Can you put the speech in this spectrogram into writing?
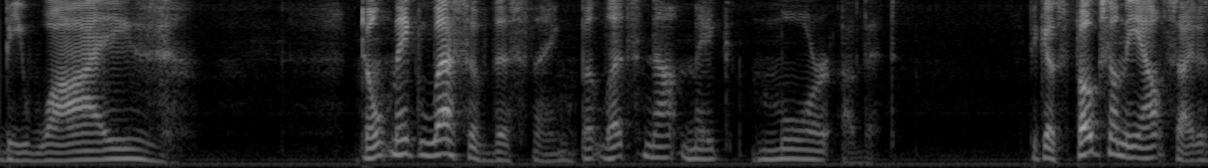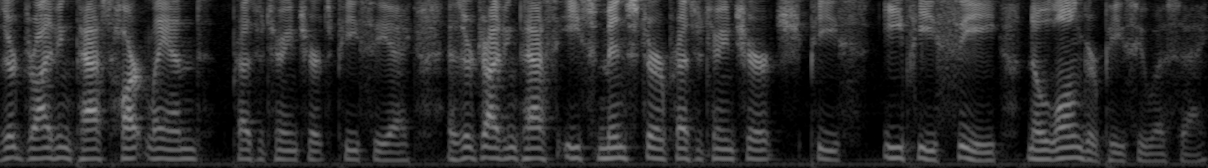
be wise. Don't make less of this thing, but let's not make more of it. Because folks on the outside, as they're driving past Heartland Presbyterian Church, PCA, as they're driving past Eastminster Presbyterian Church, Peace, EPC, no longer PCUSA,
